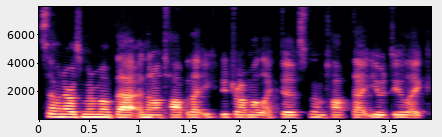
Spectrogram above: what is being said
seven hours minimum of that. And then on top of that, you could do drama electives. And on top of that, you would do like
